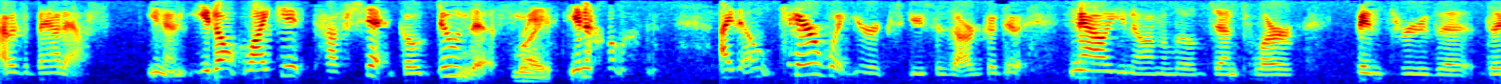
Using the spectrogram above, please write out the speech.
I was a badass. You know, you don't like it, tough shit, go do this. Right. You know, I don't care what your excuses are, go do it. Now, you know, I'm a little gentler, been through the the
